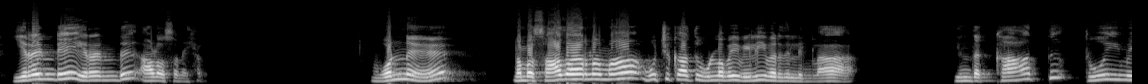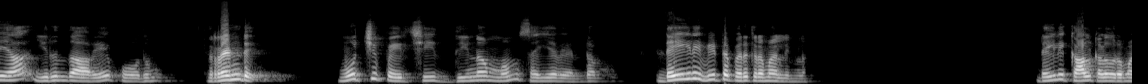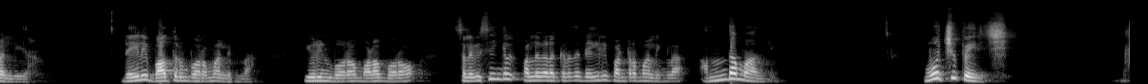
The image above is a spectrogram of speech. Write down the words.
இரண்டே இரண்டு ஆலோசனைகள். ஒன்று நம்ம சாதாரணமா மூச்சு காற்று உள்ள போய் வெளியே வருது இல்லைங்களா? இந்த காற்று தூய்மையா இருந்தாவே போதும். ரெண்டு மூச்சு பயிற்சி தினமும் செய்ய வேண்டும். டெய்லி வீட்டை பெருக்கிறோமா இல்லைங்களா? டெய்லி கால் கழுவுறோமா இல்லையா? டெய்லி பாத்ரூம் போகிறோமா இல்லைங்களா? யூரின் போகிறோம் மலம் போகிறோம் சில விஷயங்கள் பல்லு விளக்குறது டெய்லி பண்ணுறோமா இல்லைங்களா? அந்த மாதிரி. மூச்சு பயிற்சி.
